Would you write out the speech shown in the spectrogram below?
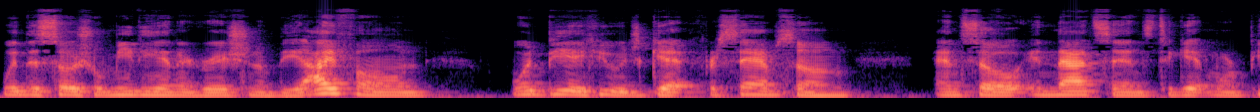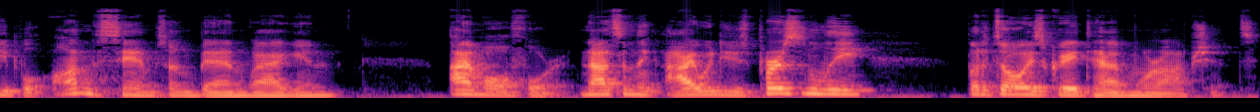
with the social media integration of the iPhone would be a huge get for Samsung. And so in that sense, to get more people on the Samsung bandwagon, I'm all for it. Not something I would use personally, but it's always great to have more options.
